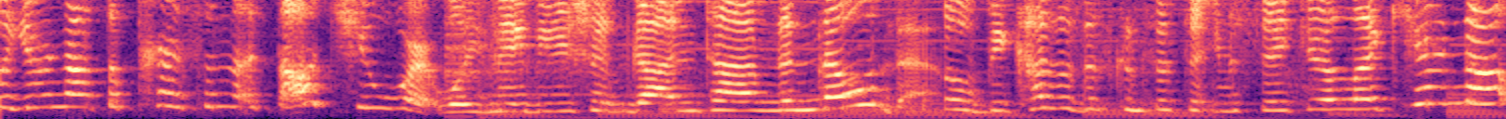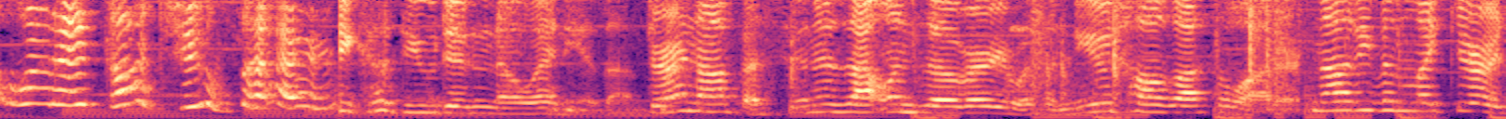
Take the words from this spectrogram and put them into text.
well, you're not the person I thought you were. Well, maybe you shouldn't gotten time to know them. So because of this consistent mistake, you're like, you're not what I thought you were. Because you didn't know any of them. Sure enough, as soon as that one's over, you're with a new tall glass of water. It's not even like you're a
